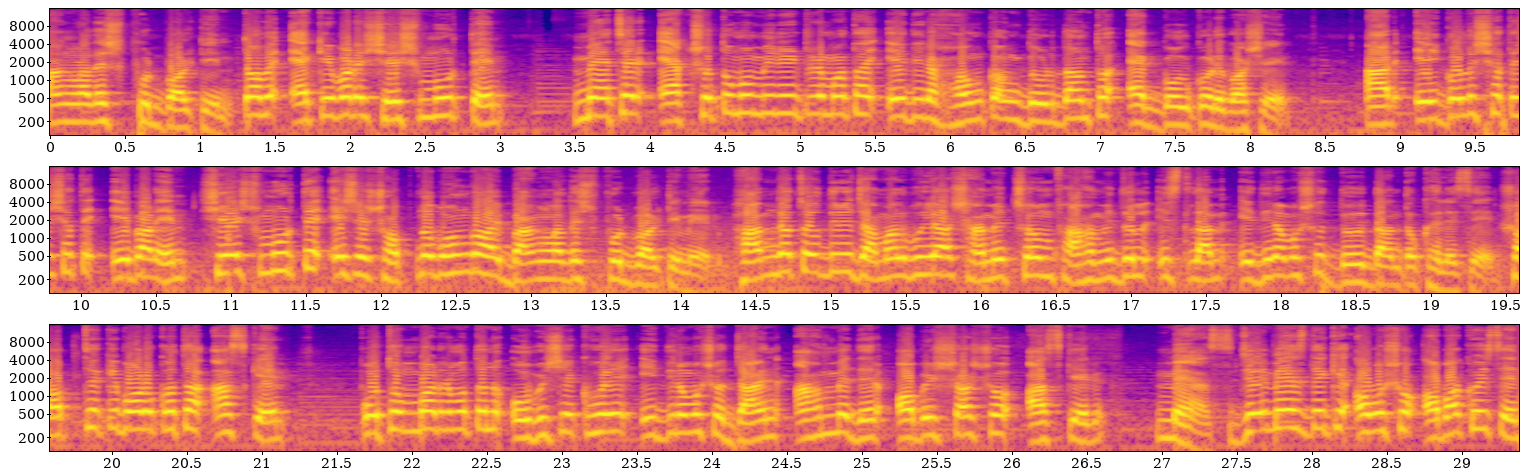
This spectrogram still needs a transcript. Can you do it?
বাংলাদেশ ফুটবল টিম তবে একেবারে শেষ মুহূর্তে ম্যাচের একশোতম মিনিটের মাথায় এদিন হংকং দুর্দান্ত এক গোল করে বসে। আর এই গোলের সাথে সাথে এবারে শেষ মুহূর্তে এসে স্বপ্নভঙ্গ হয় বাংলাদেশ ফুটবল টিমের। হামদা চৌধুরী, জামাল ভুইয়া শামিদ সোম ফাহমিদুল ইসলাম এদিন অবশ্য দুর্দান্ত খেলেছে। সব থেকে বড় কথা আজকে প্রথমবারের মতন অভিষেক হয়ে এদিন অবশ্য জায়ন আহমেদের অবিশ্বাস্য আজকের ম্যাচ। যে ম্যাচ দেখে অবশ্য অবাক হয়েছেন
